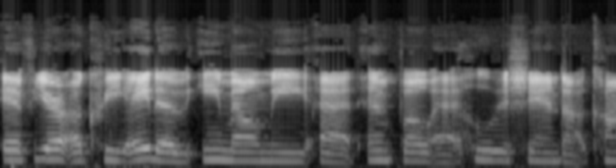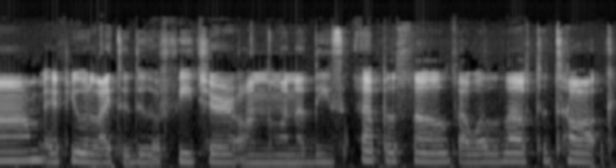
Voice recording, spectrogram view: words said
If you're a creative, email me at info at whoisshan.com. If you would like to do a feature on one of these episodes, I would love to talk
